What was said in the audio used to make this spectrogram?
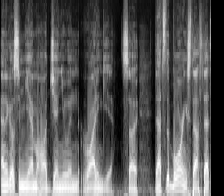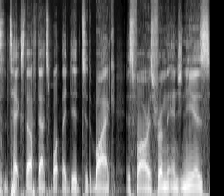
and I got some Yamaha genuine riding gear. So that's the boring stuff. That's the tech stuff. That's what they did to the bike as far as from the engineers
